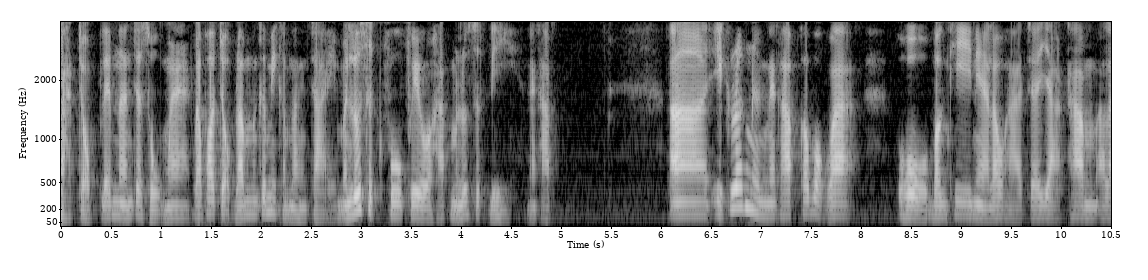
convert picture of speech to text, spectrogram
กาสจบเล่มนั้นจะสูงมาก แล้วพอจบแล้วมันก็มีกำลังใจ มันรู้สึก fulfill ครับ มันรู้สึกดีนะครับออีกเรื่องหนึ่งนะครับเขาบอกว่า โอ้โหบางทีเนี่ยเราอาจจะอยากทำอะไร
